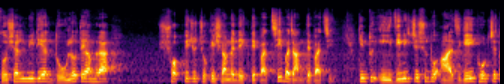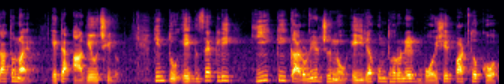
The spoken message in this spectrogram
সোশ্যাল মিডিয়ার দৌলতে আমরা সব কিছু চোখের সামনে দেখতে পাচ্ছি বা জানতে পাচ্ছি। কিন্তু এই জিনিস যে শুধু আজকেই ঘটছে তা তো নয়, এটা আগেও ছিল। কিন্তু এক্স্যাক্টলি কি কি কারণের জন্য এই রকম ধরনের বয়সের পার্থক্য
